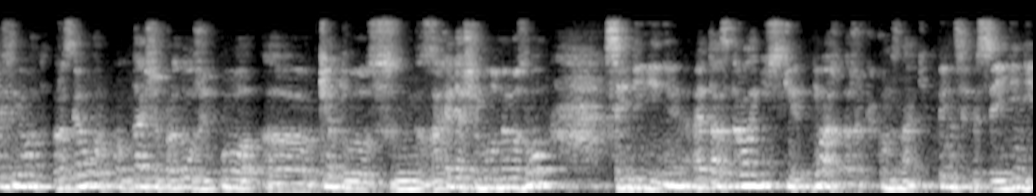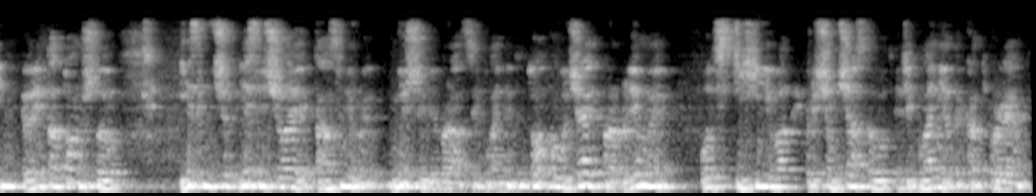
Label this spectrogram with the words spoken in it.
если вот разговор дальше продолжить по э, кету с заходящим лунным узлом, соединение, это астрологически, неважно даже в каком знаке, в принципе, соединение, говорит о том, что если, если человек транслирует низшие вибрации планеты, то он получает проблемы от стихии воды. Причем часто вот эти планеты, которые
